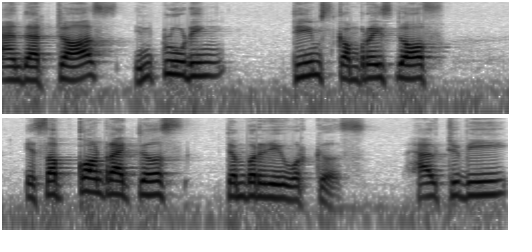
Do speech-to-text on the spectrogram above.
and their tasks including teams comprised of a subcontractors temporary workers have to be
